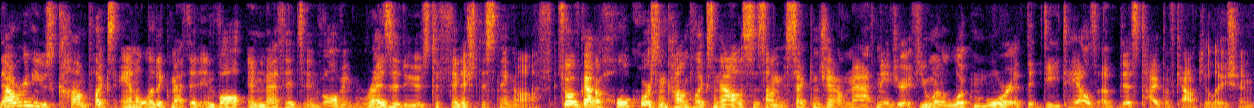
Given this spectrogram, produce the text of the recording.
Now we're going to use complex analytic method involve in methods involving residues to finish this thing off. So I've got a whole course in complex analysis on the second channel math major if you want to look more at the details of this type of calculation.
